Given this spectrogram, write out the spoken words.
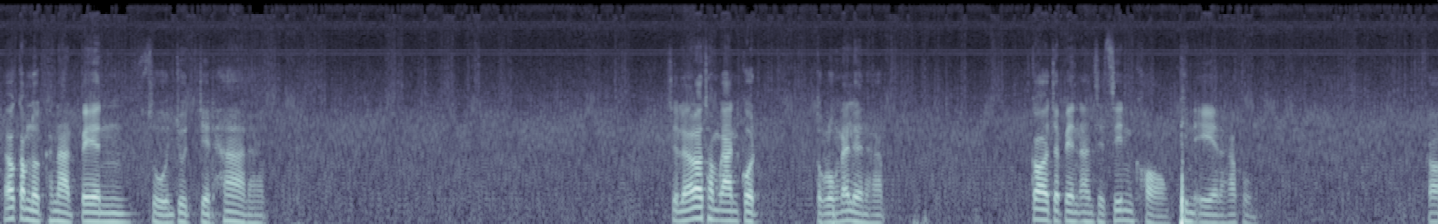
แล้วกำหนดขนาดเป็น 0.75 นะครับ เสร็จแล้วเราทำการกดตกลงได้เลยนะครับ ก็จะเป็นอันเสร็จสิ้นของ pin A นะครับผม ก็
